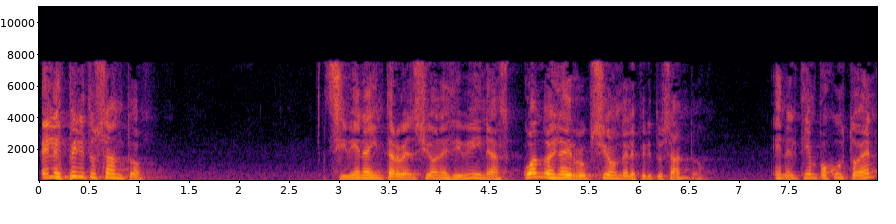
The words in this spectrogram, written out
El Espíritu Santo, si bien hay intervenciones divinas, ¿cuándo es la irrupción del Espíritu Santo? En el tiempo justo en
